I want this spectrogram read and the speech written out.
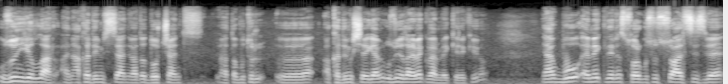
Uzun yıllar hani akademisyen ya da doçent hatta bu tür e, akademik şeye gelmek uzun yıllar emek vermek gerekiyor. Yani bu emeklerin sorgusuz, sualsiz ve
